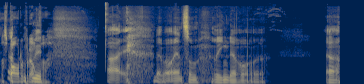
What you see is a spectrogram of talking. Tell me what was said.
vad sparar du på dem för? nej, det var en som ringde och eh, ja,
